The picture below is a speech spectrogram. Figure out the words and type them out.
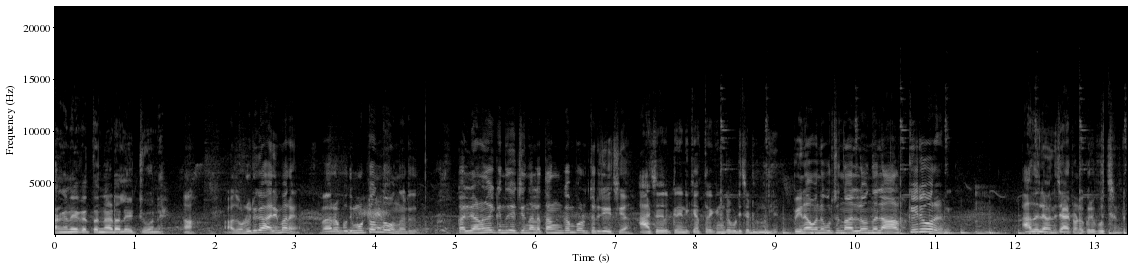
അങ്ങനെയൊക്കെ തന്നെ ലേറ്റ് പോനെ ആ. അതുകൊണ്ട് ഒരു കാര്യം പറയാം. വേറെ ബുദ്ധിമുട്ടൊന്നും തോന്നരുത്. കല്യാണം കഴിക്കുന്ന ചേച്ചി നല്ല തങ്കം പോലത്തെ ഒരു ചേച്ചിയാ. ആ ചെറുക്കൻ എനിക്ക് അത്രയ്ക്കും പിടിച്ചിട്ടൊന്നുമില്ല. പിന്നെ അവനെ കുറിച്ച് നല്ല ഒന്നല്ല ആൾക്കാര് പറയണ്. അതല്ല അവന്റെ ചായട്ടോണ്ടൊക്കെ ഒരു പുച്ഛണ്ട്.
